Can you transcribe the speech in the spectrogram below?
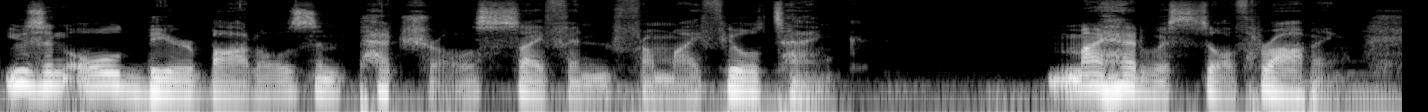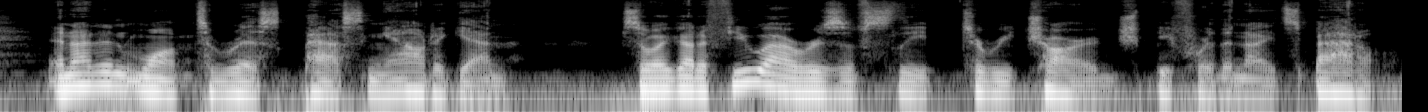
using old beer bottles and petrol siphoned from my fuel tank. My head was still throbbing, and I didn't want to risk passing out again, so I got a few hours of sleep to recharge before the night's battle.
